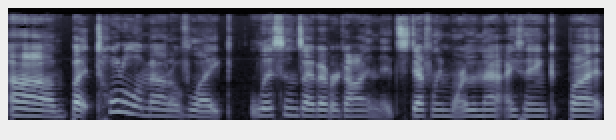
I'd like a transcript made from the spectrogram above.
Um, but total amount of, like, listens I've ever gotten, it's definitely more than that, I think. But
